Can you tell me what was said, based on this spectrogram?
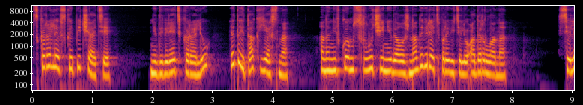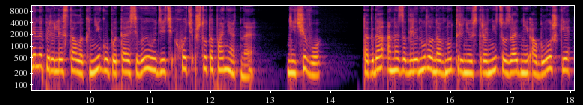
с королевской печати. Не доверять королю – это и так ясно. Она ни в коем случае не должна доверять правителю Адерлана. Селена перелистала книгу, пытаясь выудить хоть что-то понятное. Ничего. Тогда она заглянула на внутреннюю страницу задней обложки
